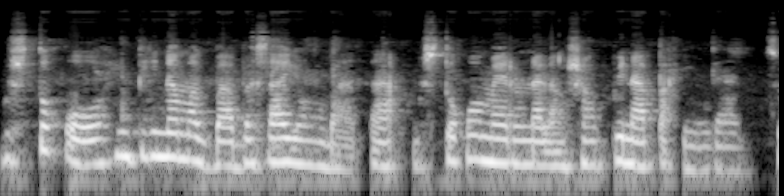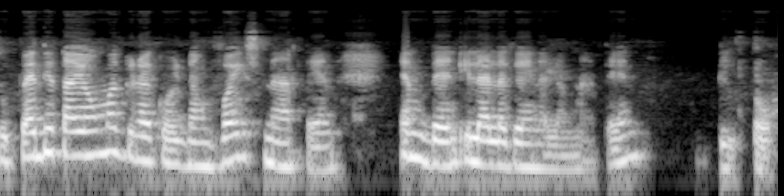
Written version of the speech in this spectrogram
gusto ko hindi na magbabasa yung bata. Gusto ko meron na lang siyang pinapakinggan. So, pwede tayong mag-record ng voice natin and then ilalagay na lang natin dito.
